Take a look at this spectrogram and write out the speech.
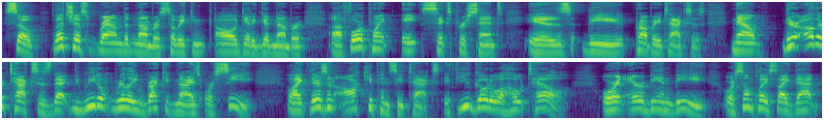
So let's just round the numbers so we can all get a good number. Uh, 4.86% is the property taxes. Now, there are other taxes that we don't really recognize or see. Like there's an occupancy tax. If you go to a hotel or an Airbnb or someplace like that,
